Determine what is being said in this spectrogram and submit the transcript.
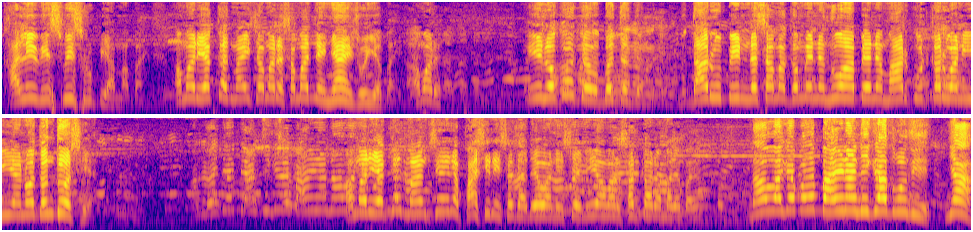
ખાલી વીસ વીસ રૂપિયામાં ભાઈ. અમારે એક જ માહિતી અમારે સમાજને ન્યાય જોઈએ ભાઈ. અમારે એ લોકો બધા દારૂ પીન નશામાં ગમે ને ન આપે ને મારકૂટ કરવાની અહીંયાનો ધંધો છે. અમારી એક જ માંગ છે એને ફાંસીની સજા દેવાની છે. ને એ અમારે સરકાર અમારે પાસે નવ વાગ્યા પછી બાયણા નીકળાતું નથી. ત્યાં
